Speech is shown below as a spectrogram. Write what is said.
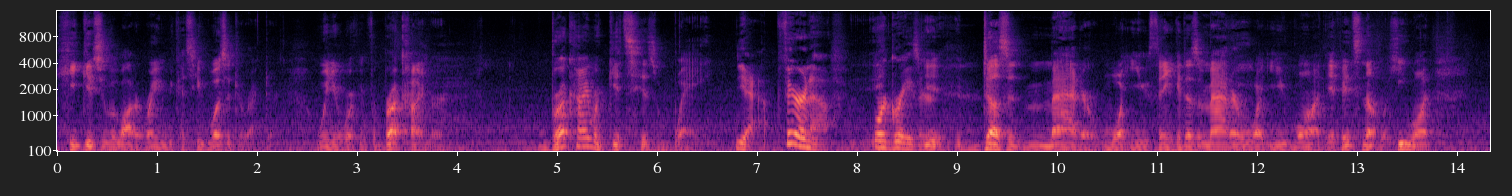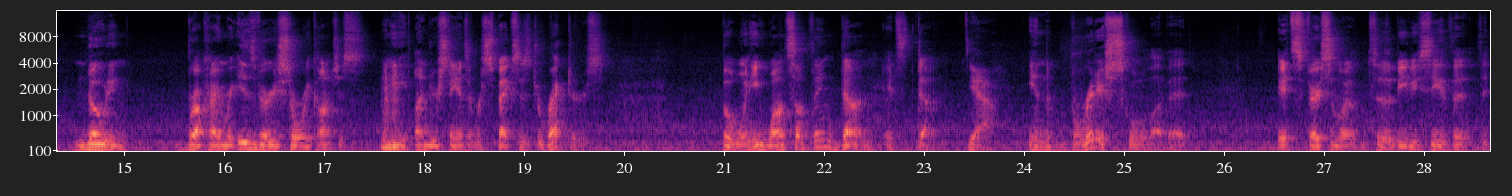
he gives you a lot of reign because he was a director. When you're working for Bruckheimer, Bruckheimer gets his way. yeah fair enough or grazer It, it doesn't matter what you think. It doesn't matter what you want. If it's not what he wants, noting Bruckheimer is very story conscious and he mm-hmm. understands and respects his directors. But when he wants something done, it's done. yeah In the British school of it, it's very similar to the BBC. The the,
